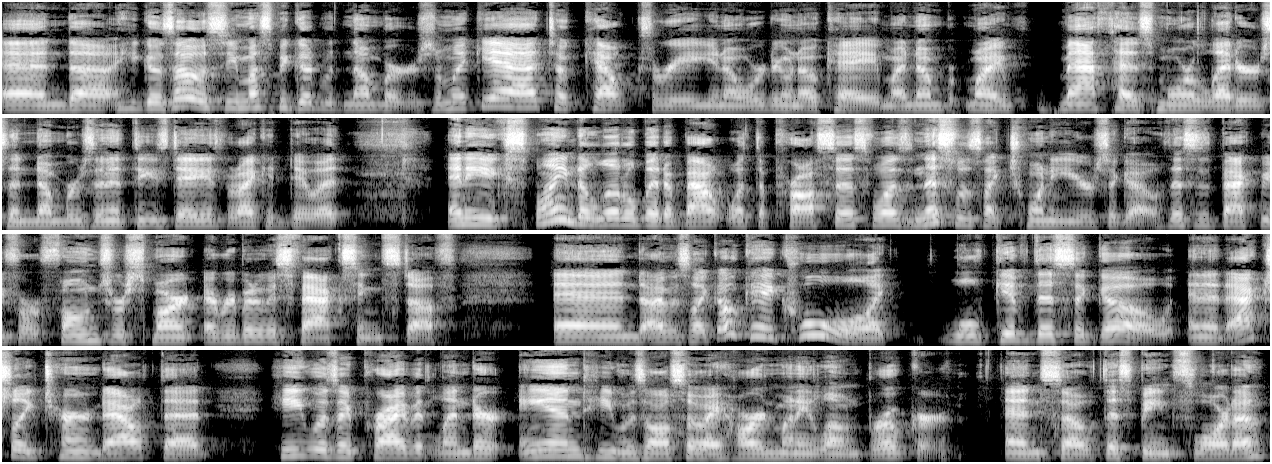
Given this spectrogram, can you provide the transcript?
And uh, he goes, "Oh, so you must be good with numbers." I'm like, "Yeah, I took Calc three. You know, we're doing okay. My number, my math has more letters than numbers in it these days, but I could do it." And he explained a little bit about what the process was, and this was like 20 years ago. This is back before phones were smart. Everybody was faxing stuff. And I was like, okay, cool. Like, we'll give this a go. And it actually turned out that he was a private lender and he was also a hard money loan broker. And so, this being Florida,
